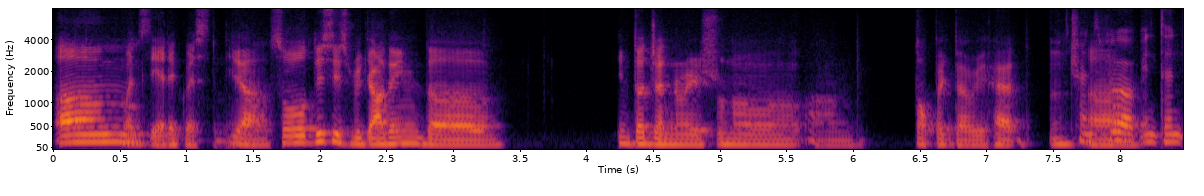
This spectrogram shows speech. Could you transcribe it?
Um, What's the other question? yeah. So this is regarding the intergenerational um topic that we had. Transfer Uh, of inter-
